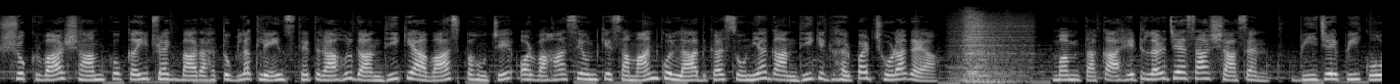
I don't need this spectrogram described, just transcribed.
शुक्रवार शाम को कई ट्रक बारह तुगलक लेन स्थित राहुल गांधी के आवास पहुँचे और वहाँ से उनके सामान को लाद कर सोनिया गांधी के घर पर छोड़ा गया। ममता का हिटलर जैसा शासन, बीजेपी को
